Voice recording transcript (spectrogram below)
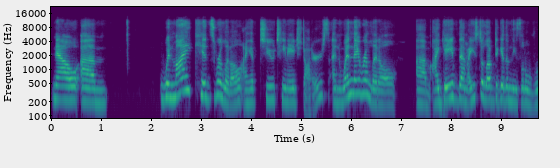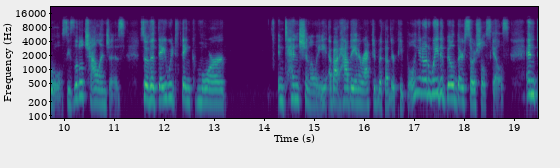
Now, um, when my kids were little, I have two teenage daughters, and when they were little, um, I gave them, I used to love to give them these little rules, these little challenges, so that they would think more intentionally about how they interacted with other people, you know, in a way to build their social skills. And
